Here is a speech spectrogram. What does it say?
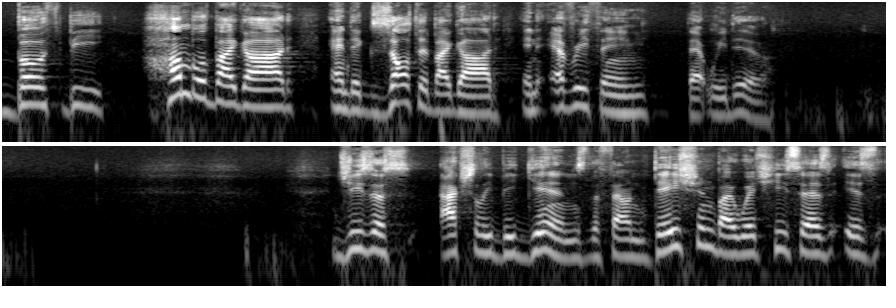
both be humbled by God and exalted by God in everything that we do. Jesus actually begins the foundation by which he says is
